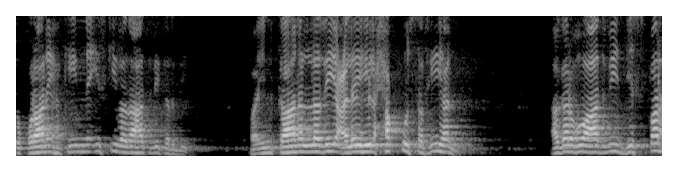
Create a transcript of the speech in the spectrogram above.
تو قرآن حکیم نے اس کی وضاحت بھی کر دی۔ انکان اللہ علیہ الحق صفیحن اگر وہ آدمی جس پر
